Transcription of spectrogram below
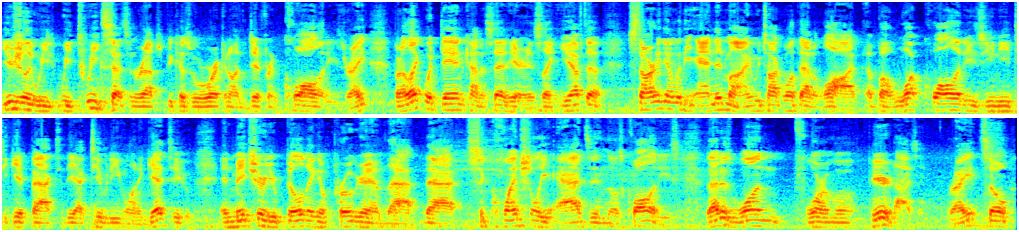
usually we, we tweak sets and reps because we're working on different qualities, right? But I like what Dan kind of said here. Is like you have to start again with the end in mind. We talk about that a lot about what qualities you need to get back to the activity you want to get to, and make sure you're building a program that that sequentially adds in those qualities. That is one form of periodizing right? So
